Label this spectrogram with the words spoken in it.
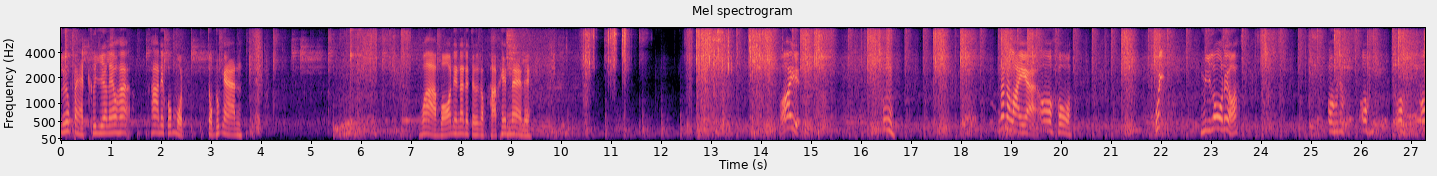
เรื่องแปดเคลียร์แล้วฮะฆ่าได้ครบหมดจบทุกงาน ว่าบอสเนี่ยน่าจะเจอกับคาเคนแน่เลยโอ้ยอืมนั่นอะไรอะ โอ้โห หุยมีโล่ด้วยเหรอ อ้เดี๋ยวโอ้โอ้โอ้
